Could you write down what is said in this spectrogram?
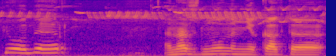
пионер? Она взглянула на меня как-то...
